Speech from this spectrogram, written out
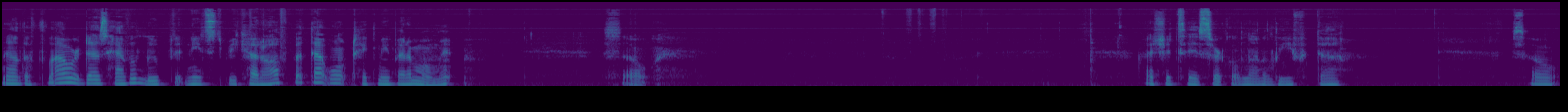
Now the flower does have a loop that needs to be cut off, but that won't take me but a moment. So, I should say a circle, not a leaf, duh. So,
